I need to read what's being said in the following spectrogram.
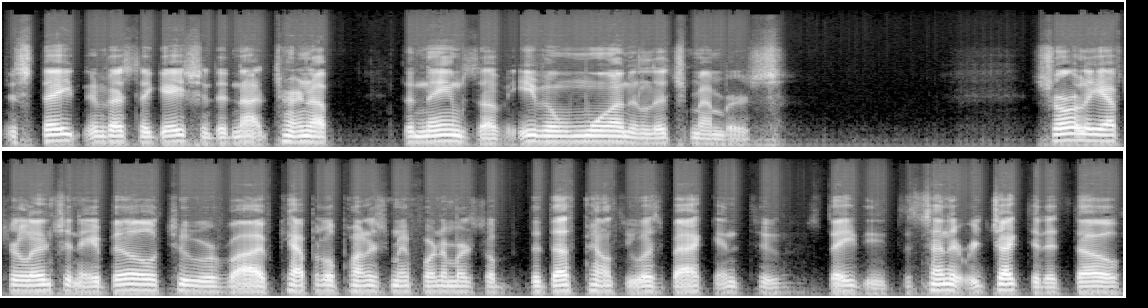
The state investigation did not turn up the names of even one of the Lynch members. Shortly after lynching, a bill to revive capital punishment for the murder, so the death penalty was back into state. The Senate rejected it, though,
